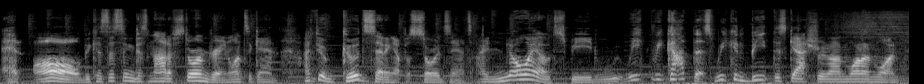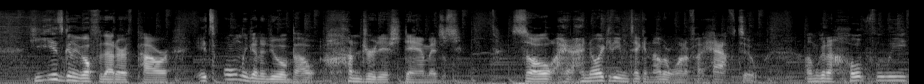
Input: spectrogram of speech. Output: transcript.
at all because this thing does not have Storm Drain. Once again, I feel good setting up a Swords Dance. I know I outspeed. We, we, we got this. We can beat this Gastrodon one-on-one. -on -one. He is going to go for that Earth Power. It's only going to do about 100-ish damage. So I, I know I could even take another one if I have to. I'm going to hopefully,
